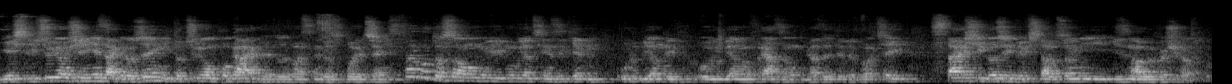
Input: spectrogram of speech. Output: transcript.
Jeśli czują się niezagrożeni, to czują pogardę do własnego społeczeństwa, bo to są, mówiąc językiem ulubionej, ulubioną frazą Gazety Wyborczej, starsi, gorzej wykształconi i z małych ośrodków.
